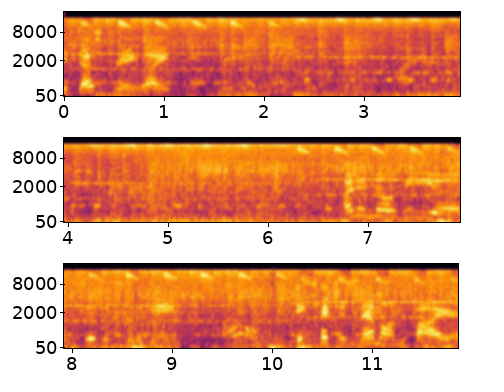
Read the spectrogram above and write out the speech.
It does create light. I didn't know the uh, physics for the game. Oh, It catches them on fire.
